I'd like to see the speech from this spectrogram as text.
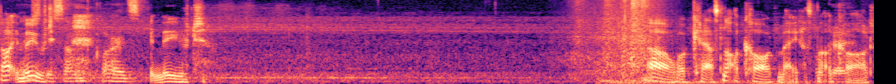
Oh, it moved. Some cards. It moved. Oh, okay. That's not a card, mate. That's not okay. a card.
